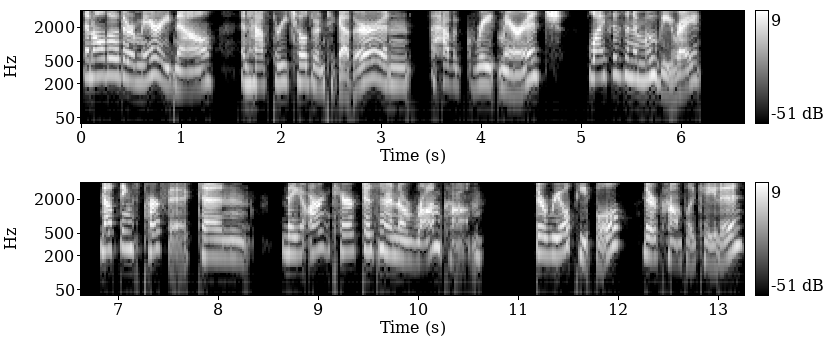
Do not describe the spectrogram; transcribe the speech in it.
And although they're married now, and have three children together and have a great marriage, life isn't a movie, right? Nothing's perfect, and they aren't characters in a rom com. They're real people, they're complicated,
